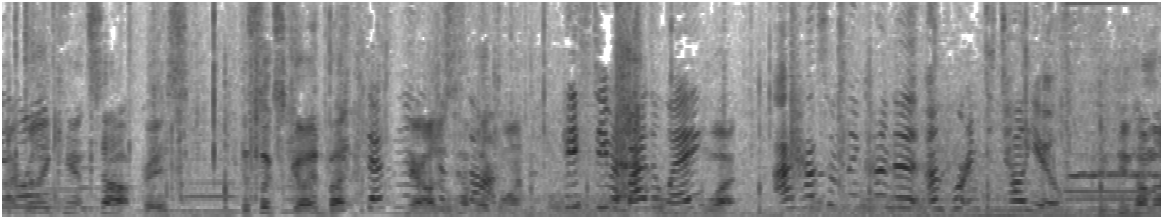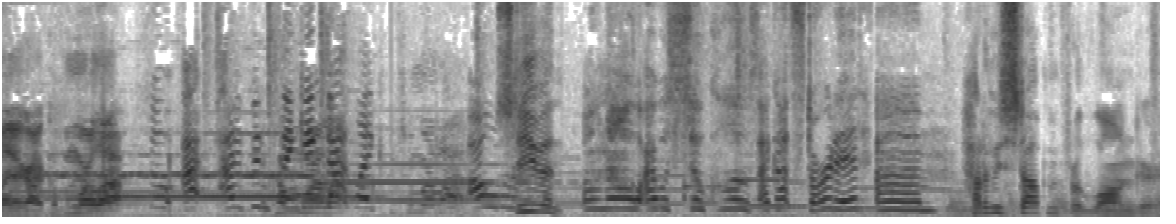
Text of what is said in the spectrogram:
I really can't stop, Grace. This looks good, but here, I'll can just have like one. Hey, Stephen, by the way, What? I have something kind of important to tell you. You can tell me later, I got a couple more laps. So I, I've been Couple thinking that like, Two more laps. oh, Stephen, oh no, I was so close. I got started. Um, how do we stop him for longer?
